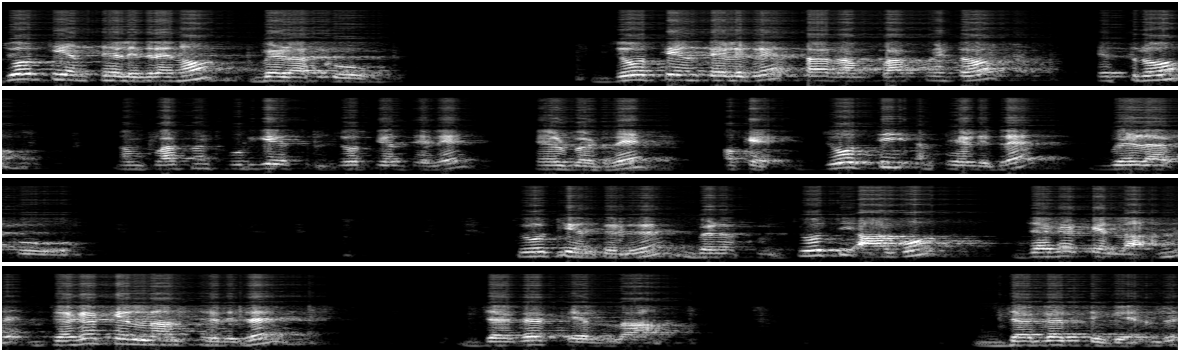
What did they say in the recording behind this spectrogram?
ಜ್ಯೋತಿ ಅಂತ ಹೇಳಿದ್ರೇನು? ಬೆಳಕು. ಜ್ಯೋತಿ ಅಂತ ಹೇಳಿದ್ರೆ, ಸರ್ ನಮ್ ಕ್ಲಾಸ್ಮೇಟ್ ಹೆಸರು ನಮ್ ಕ್ಲಾಸ್ಮೇಟ್ ಹುಡುಗಿ ಹೆಸರು ಜ್ಯೋತಿ ಅಂತ ಹೇಳಿ ಹೇಳ್ಬೇಡ್ರಿ. ಓಕೆ ಜ್ಯೋತಿ ಅಂತ ಹೇಳಿದ್ರೆ ಬೆಳಕು. ಜ್ಯೋತಿ ಅಂತ ಹೇಳಿದ್ರೆ ಬೆಳಕು. ಜ್ಯೋತಿ ಹಾಗೂ ಜಗಕ್ಕೆಲ್ಲ ಅಂದ್ರೆ ಜಗಕ್ಕೆಲ್ಲ ಅಂತ ಹೇಳಿದ್ರೆ ಜಗಕ್ಕೆಲ್ಲ ಜಗತ್ತಿಗೆ, ಅಂದ್ರೆ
